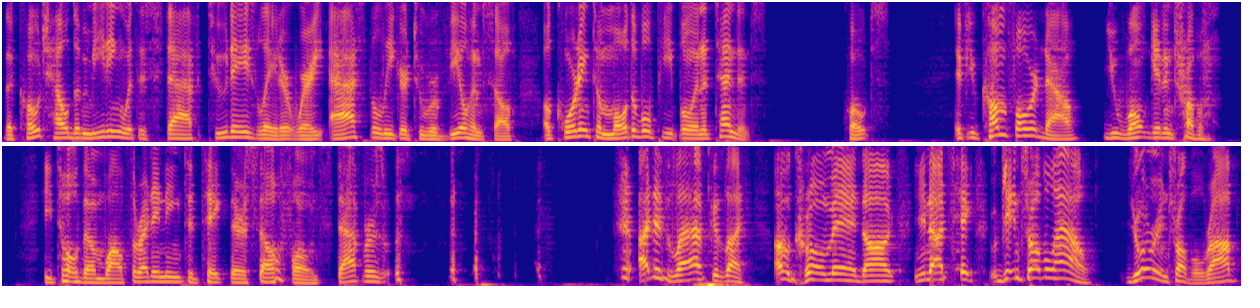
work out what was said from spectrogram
the coach held a meeting with his staff two days later where he asked the leaker to reveal himself, according to multiple people in attendance. Quotes, if you come forward now, you won't get in trouble. He told them while threatening to take their cell phones. Staffers. I just laugh because, like, I'm a grown man, dog. You're not taking. Get in trouble? How? You're in trouble, Rob.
